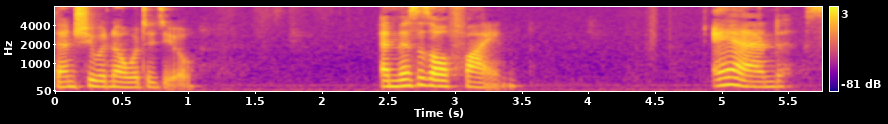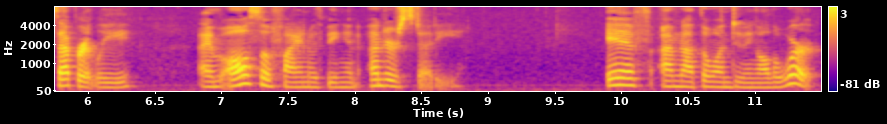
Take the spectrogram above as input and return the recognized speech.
then she would know what to do. And this is all fine. And separately, I'm also fine with being an understudy if I'm not the one doing all the work.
